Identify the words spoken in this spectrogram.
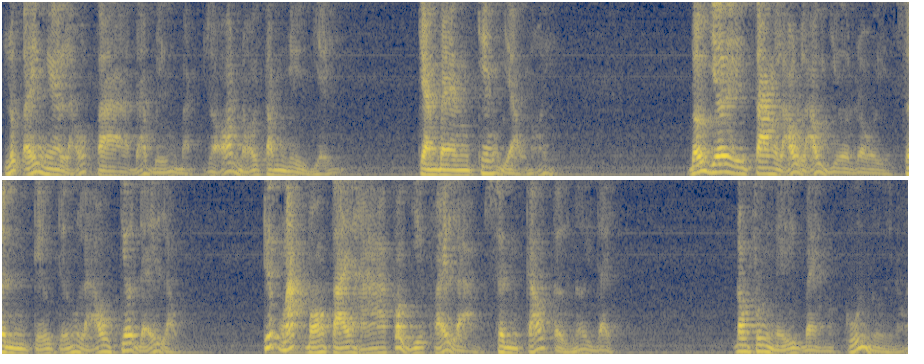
Lúc ấy nghe lão ta đã biện bạch rõ nội tâm như vậy. Chàng bèn chen vào nói. Đối với tang lão lão vừa rồi, xin triệu trưởng lão chớ để lòng. Trước mắt bọn tại hạ có việc phải làm, xin cáo từ nơi đây. Đông Phương Nghị bèn cúi người nói.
